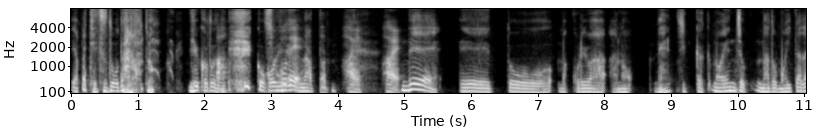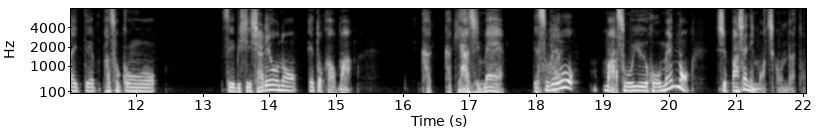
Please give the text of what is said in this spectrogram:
やっぱり鉄道だろうと いうことにあ、ここになった。はい。はい。で、えーっと、まあ、これは、あの、ね、実家の援助などもいただいて、パソコンを整備し、車両の絵とかを、まあ、か描き始め、で、それを、まあ、そういう方面の出版社に持ち込んだと。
